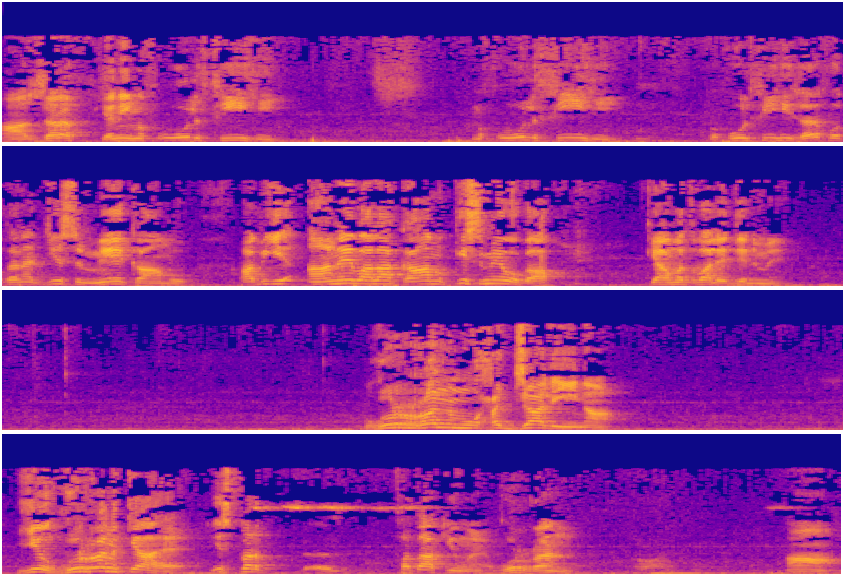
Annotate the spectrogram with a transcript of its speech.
ہاں ضرف یعنی مفعول فی ہی مفعول فی ہی مفعول فی ہی ضرف ہوتا ہے نا، جس میں کام ہو۔ اب یہ آنے والا کام کس میں ہوگا؟ قیامت والے دن میں۔ غرن محجا لینا یہ غرن کیا ہے؟ اس پر فتح کیوں ہے؟ غرن۔ ہاں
